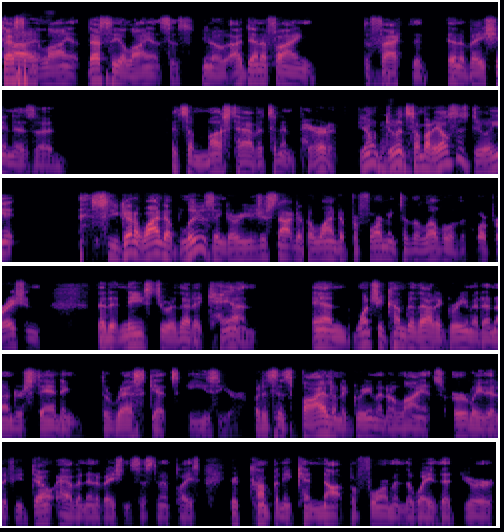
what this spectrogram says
That's uh, the alliance. That's the alliances. You know, identifying the fact that innovation is a it's a must have. It's an imperative. You don't do mm-hmm. it, somebody else is doing it. So you're going to wind up losing, or you're just not going to wind up performing to the level of the corporation that it needs to or that it can. And once you come to that agreement and understanding, the rest gets easier. But it's this violent agreement alliance early that if you don't have an innovation system in place, your company cannot perform in the way that your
